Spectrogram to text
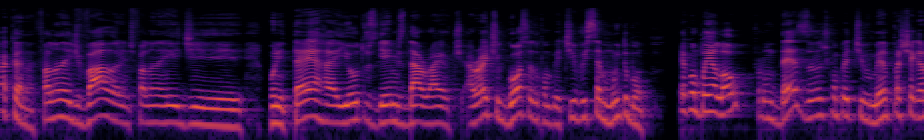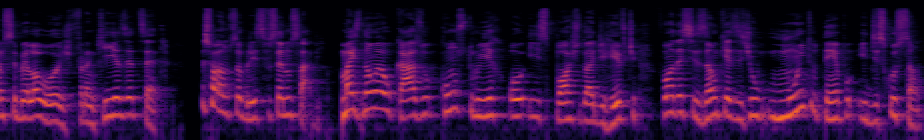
Bacana. Falando aí de Valorant, falando aí de Uniterra e outros games da Riot. A Riot gosta do competitivo, isso é muito bom. E acompanha LoL, foram 10 anos de competitivo mesmo para chegar no CBLOL hoje, franquias, etc. Nós falamos sobre isso se você não sabe. Mas não é o caso construir o esporte do Ed Rift, foi uma decisão que exigiu muito tempo e discussão.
